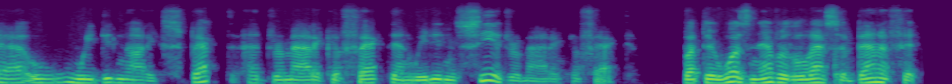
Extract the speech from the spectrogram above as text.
uh, we did not expect a dramatic effect and we didn't see a dramatic effect. But there was nevertheless a benefit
